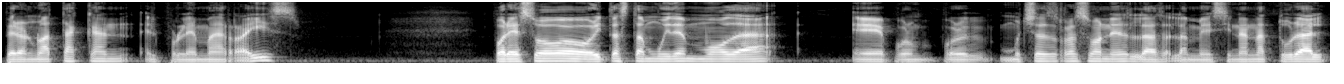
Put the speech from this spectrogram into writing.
pero no atacan el problema de raíz. Por eso ahorita está muy de moda, eh, por, muchas razones, la, medicina natural,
